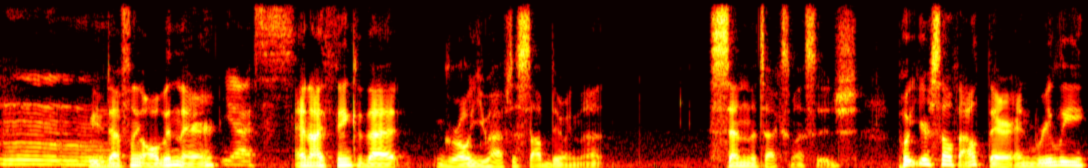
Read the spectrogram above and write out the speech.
Mm. We've definitely all been there. Yes. And I think that, girl, you have to stop doing that. Send the text message put yourself out there and really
